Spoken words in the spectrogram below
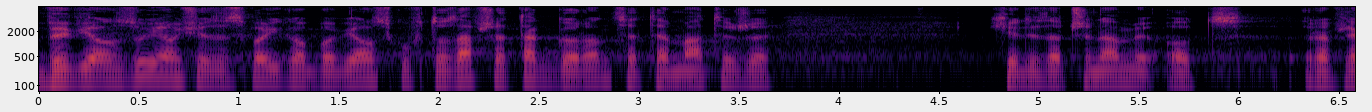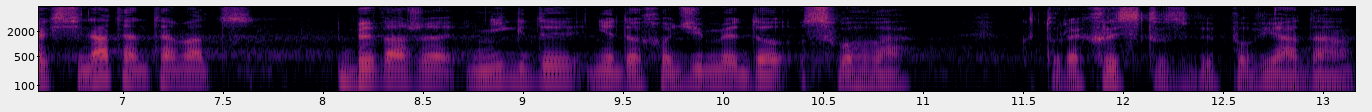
wywiązują się ze swoich obowiązków, to zawsze tak gorące tematy, że kiedy zaczynamy od refleksji na ten temat, bywa, że nigdy nie dochodzimy do słowa, które Chrystus wypowiada,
